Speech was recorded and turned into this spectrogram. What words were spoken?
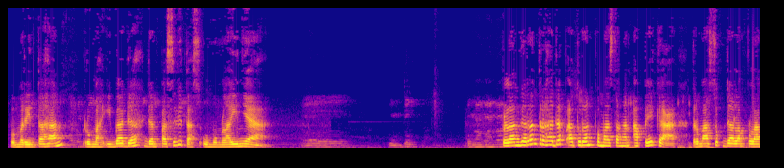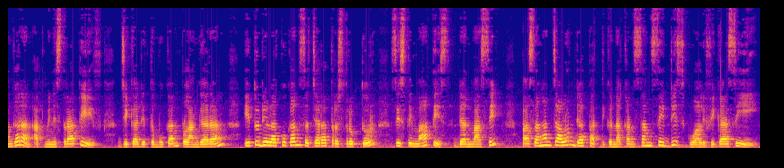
pemerintahan, rumah ibadah, dan fasilitas umum lainnya. Pelanggaran terhadap aturan pemasangan APK termasuk dalam pelanggaran administratif. Jika ditemukan pelanggaran, itu dilakukan secara terstruktur, sistematis, dan masif, pasangan calon dapat dikenakan sanksi diskualifikasi.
